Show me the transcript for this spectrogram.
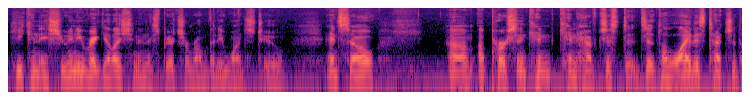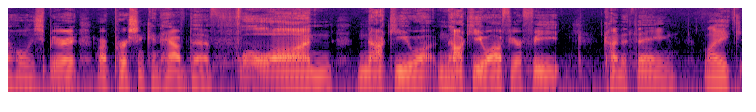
He can issue any regulation in the spiritual realm that He wants to, and so um, a person can can have just, a, just the lightest touch of the Holy Spirit, or a person can have the full on knock you knock you off your feet kind of thing. Like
